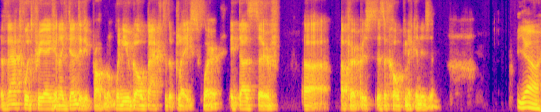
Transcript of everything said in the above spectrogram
that would create an identity problem when you go back to the place where it does serve uh, a purpose as a cope mechanism yeah,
